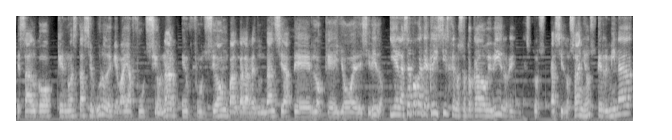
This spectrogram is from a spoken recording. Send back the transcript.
es algo que no está seguro de que vaya a funcionar en función, valga la redundancia, de lo que yo he decidido. Y en las épocas de crisis que nos ha tocado vivir en estos casi dos años, termina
